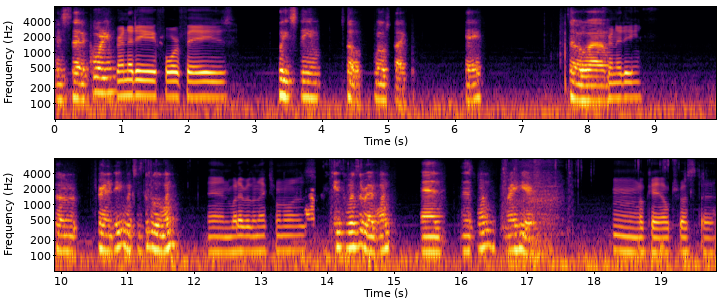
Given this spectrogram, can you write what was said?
Instead of according Trinity four phase. complete steam so flow cycle. Okay. So um, Trinity so Trinity, which is the blue one, and whatever the next one was. it was the red one, and this one right here. Hmm. Okay, I'll trust that.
